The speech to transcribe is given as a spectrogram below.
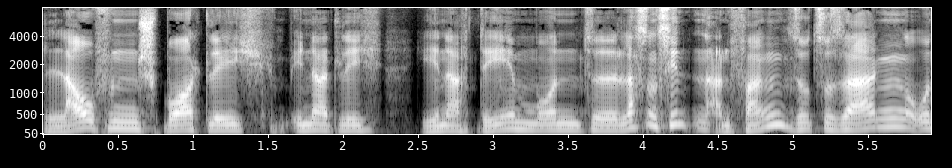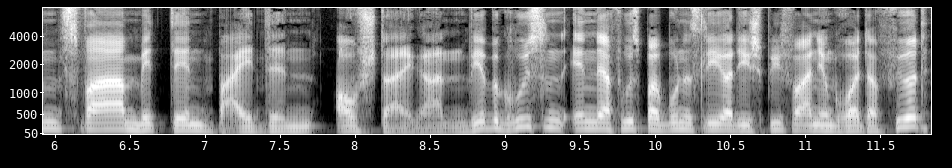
laufen, sportlich, inhaltlich? Je nachdem. Und äh, lass uns hinten anfangen, sozusagen, und zwar mit den beiden Aufsteigern. Wir begrüßen in der Fußball-Bundesliga die Spielvereinigung Gräuter Fürth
